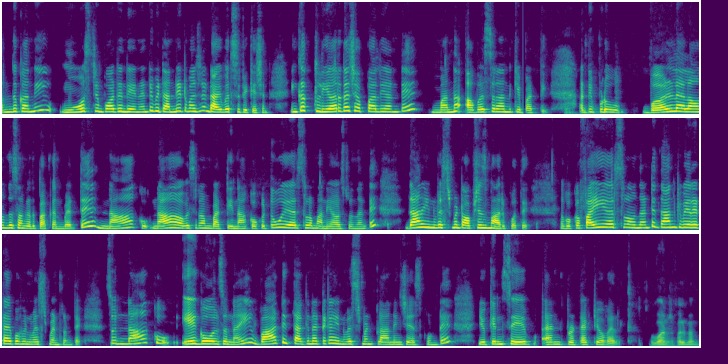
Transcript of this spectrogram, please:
అందుకని మోస్ట్ ఇంపార్టెంట్ ఏంటంటే వీటన్నిటి మధ్యన డైవర్సిఫికేషన్ ఇంకా క్లియర్గా చెప్పాలి అంటే మన అవసరానికి బట్టి. అంటే ఇప్పుడు వరల్డ్ ఎలా ఉందో సంగతి పక్కన పెడితే నాకు నా అవసరం బట్టి నాకు ఒక టూ ఇయర్స్లో మనీ అవసరం ఉందంటే దాని ఇన్వెస్ట్మెంట్ ఆప్షన్స్ మారిపోతాయి. నాకు ఒక ఫైవ్ ఇయర్స్లో ఉందంటే దానికి వేరే టైప్ ఆఫ్ ఇన్వెస్ట్మెంట్స్ ఉంటాయి. సో నాకు ఏ గోల్స్ ఉన్నాయి వాటికి తగినట్టుగా ఇన్వెస్ట్మెంట్ ప్లానింగ్ చేసుకుంటే you can save and protect your wealth. Wonderful ma'am.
